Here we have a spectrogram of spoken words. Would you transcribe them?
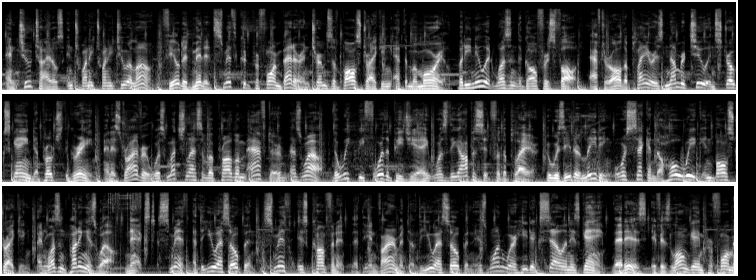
and two titles in 2022 alone. Field admitted Smith could perform better in terms of ball striking at the Memorial, but he knew it wasn't the golfer's fault. After all, the player is number two in strokes gained approach the green, and his driver was much less of a problem after as well. The week before the PGA was the opposite for the player, who was either leading or second the whole week in ball striking and wasn't putting as well. Next, Smith at the US Open. Smith is confident that the environment of the US Open is one where he'd excel in his game. That is, if his long game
